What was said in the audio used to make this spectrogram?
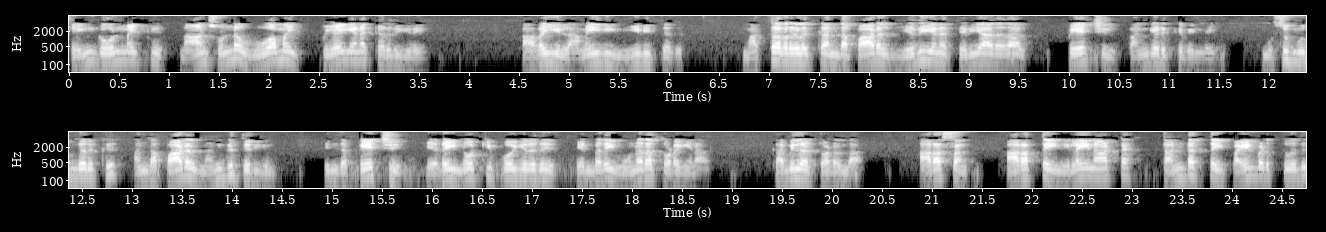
செங்கோன்மைக்கு நான் சொன்ன உவமை பிழையென கருதுகிறேன். அவையில் அமைதி நீடித்தது. மற்றவர்களுக்கு அந்த பாடல் எது என தெரியாததால் பேச்சில் பங்கெடுக்கவில்லை. முசுகுந்தருக்கு அந்த பாடல் நன்கு தெரியும். இந்த பேச்சு எதை நோக்கி போகிறது என்பதை உணரத் தொடங்கினார். கபிலர் தொடர்ந்தார். அரசன் அறத்தை நிலைநாட்ட தண்டத்தை பயன்படுத்துவது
